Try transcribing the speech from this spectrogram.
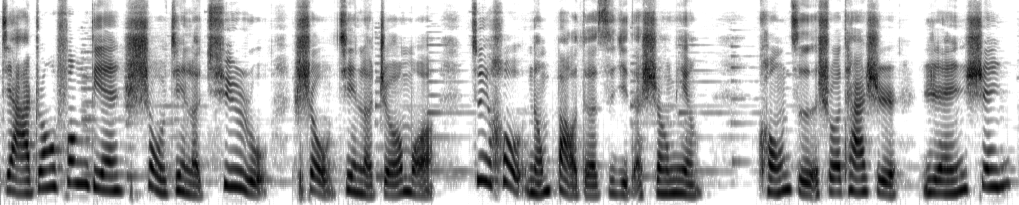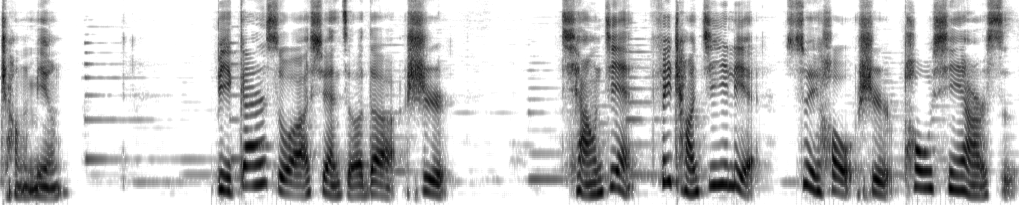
假装疯癫，受尽了屈辱，受尽了折磨，最后能保得自己的生命。孔子说他是人身成名。比干所选择的是强健，非常激烈，最后是剖心而死。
